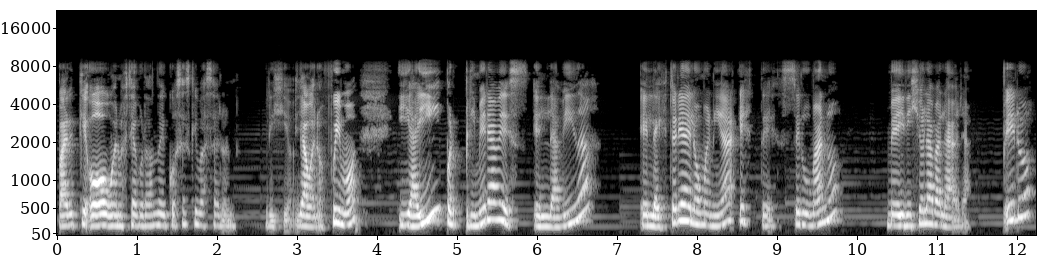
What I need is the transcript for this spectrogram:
parque. Oh, bueno, estoy acordando de cosas que pasaron. Brigio. Ya bueno, fuimos. Y ahí, por primera vez en la vida, en la historia de la humanidad, este ser humano me dirigió la palabra. Pero,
